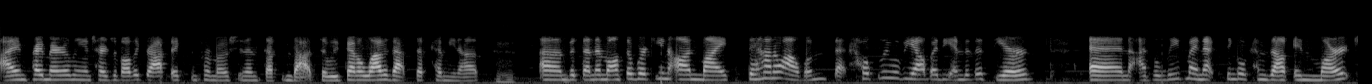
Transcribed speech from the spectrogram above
I'm primarily in charge of all the graphics and promotion and stuff and that. So we've got a lot of that stuff coming up. Um, but then I'm also working on my Tejano album that hopefully will be out by the end of this year, and I believe my next single comes out in March.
